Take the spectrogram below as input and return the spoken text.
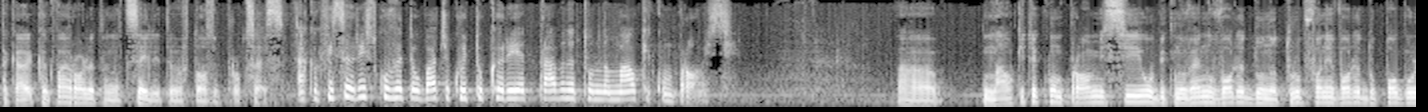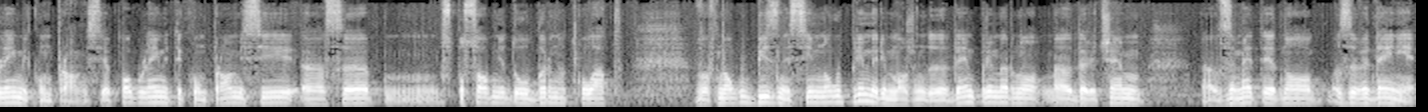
така, каква е ролята на целите в този процес. А какви са рисковете обаче, които крият правенето на малки компромиси? А, малките компромиси обикновено водят до натрупване, водят до по-големи компромиси. По-големите компромиси а, са способни да обърнат колата. В много бизнеси, много примери можем да дадем. Примерно, да речем, вземете едно заведение,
